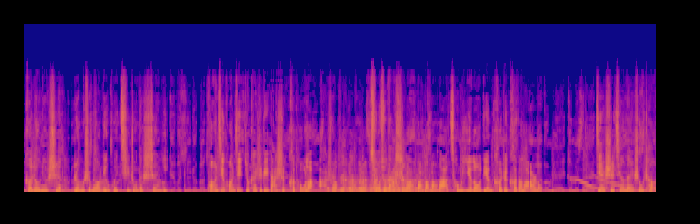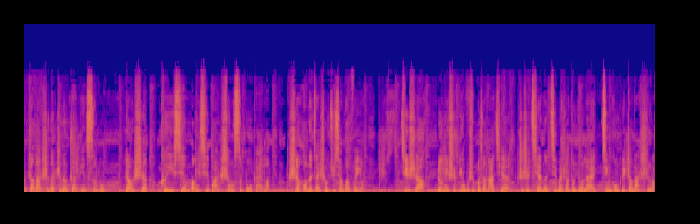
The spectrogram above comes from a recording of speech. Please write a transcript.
可刘女士仍是没有领会其中的深意。哐叽哐叽就开始给大师磕头了啊，说求求大师了，帮帮忙吧！从一楼连磕着磕到了二楼。见事情难收场，张大师呢只能转变思路，表示可以先帮其把生死簿改了，事后呢再收取相关费用。其实啊，刘女士并不是不想拿钱，只是钱呢基本上都用来进贡给张大师了，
